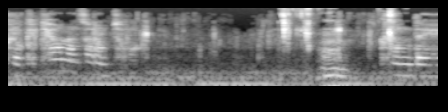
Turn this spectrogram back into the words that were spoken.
그렇게 태어난 사람처럼. 어, 그런데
